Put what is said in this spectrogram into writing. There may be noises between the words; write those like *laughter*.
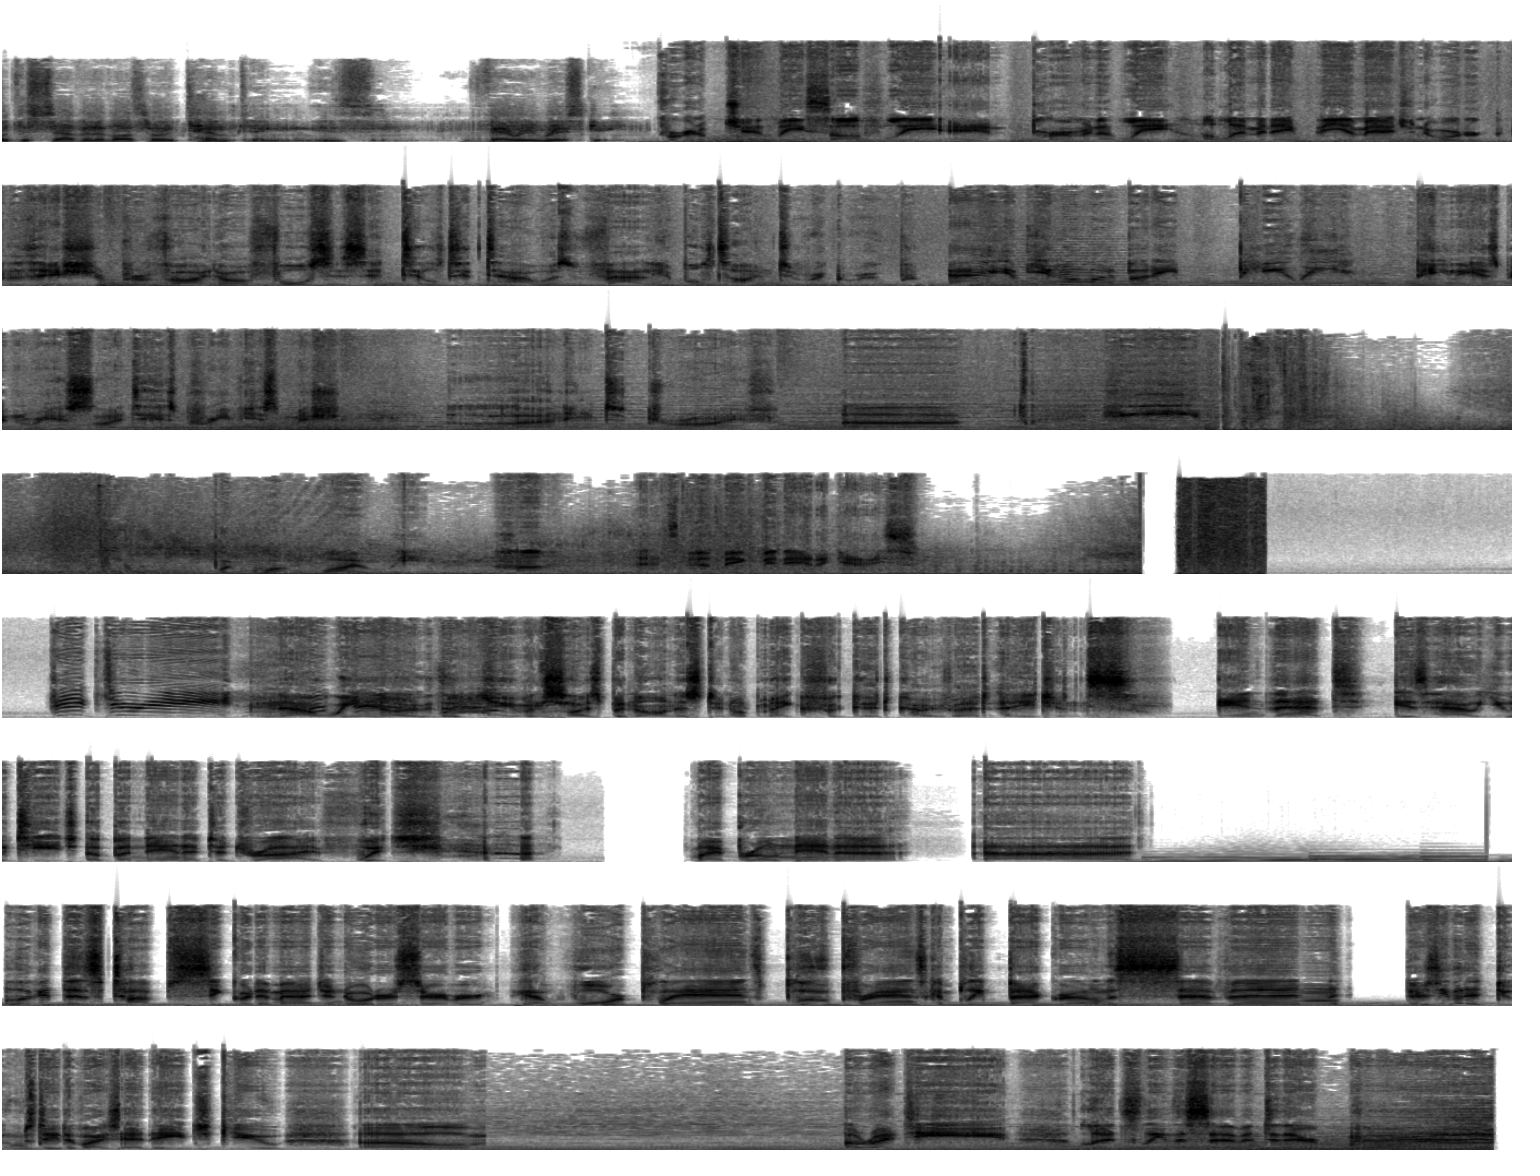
What the seven of us are attempting is very risky. If we're gonna gently, softly, and permanently eliminate the imagined order, This should provide our forces at Tilted Towers valuable time to regroup. hey, you know my buddy Peely? Peely has been reassigned to his previous mission, learning to drive. Uh, he. Wait, what? Why are we? Huh? That's the big banana guys. We know that human-sized bananas do not make for good covert agents. And that is how you teach a banana to drive, which *laughs* my bro Nana, uh. Look at this top secret imagined order server. We got war plans, blueprints, complete background on the seven. There's even a doomsday device at HQ. Oh. Alrighty, let's leave the seven to their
